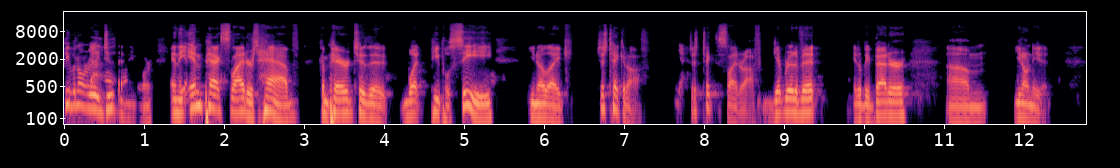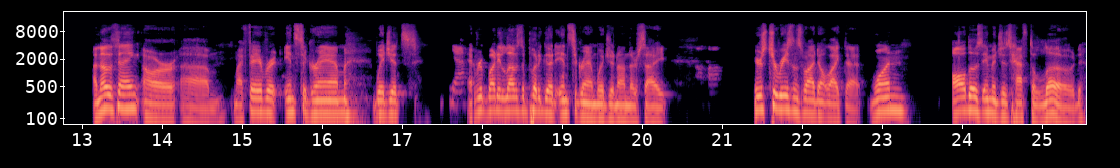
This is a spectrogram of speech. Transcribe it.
people don't really yeah. do that anymore. And the impact sliders have compared to the what people see, you know, like just take it off. Yeah. Just take the slider off. Get rid of it. It'll be better. Um, you don't need it. Another thing are um, my favorite Instagram widgets. Yeah. Everybody loves to put a good Instagram widget on their site. Uh-huh. Here's two reasons why I don't like that. One, all those images have to load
